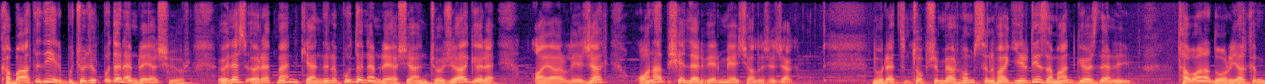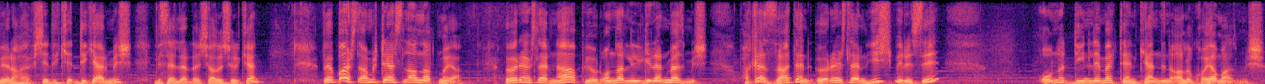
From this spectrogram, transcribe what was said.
kabahati değil. Bu çocuk bu dönemde yaşıyor. Öyleyse öğretmen kendini bu dönemde yaşayan çocuğa göre ayarlayacak. Ona bir şeyler vermeye çalışacak. Nurettin Topçu merhum sınıfa girdiği zaman gözlerini tavana doğru yakın bir yere hafifçe dike- dikermiş liselerde çalışırken ve başlamış dersini anlatmaya. Öğrenciler ne yapıyor onlarla ilgilenmezmiş. Fakat zaten öğrencilerin hiçbirisi onu dinlemekten kendini alıkoyamazmış.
